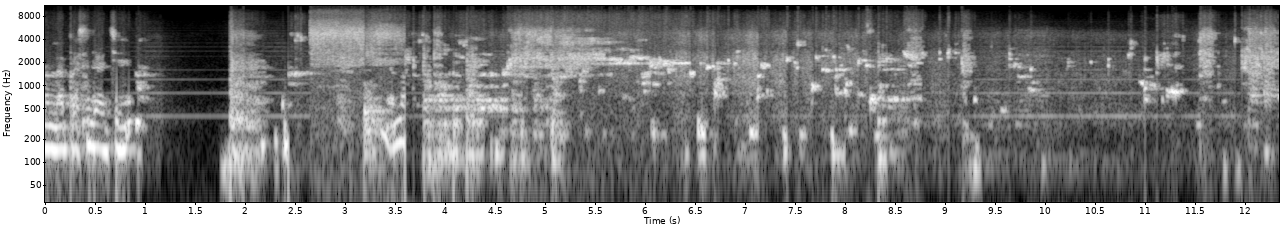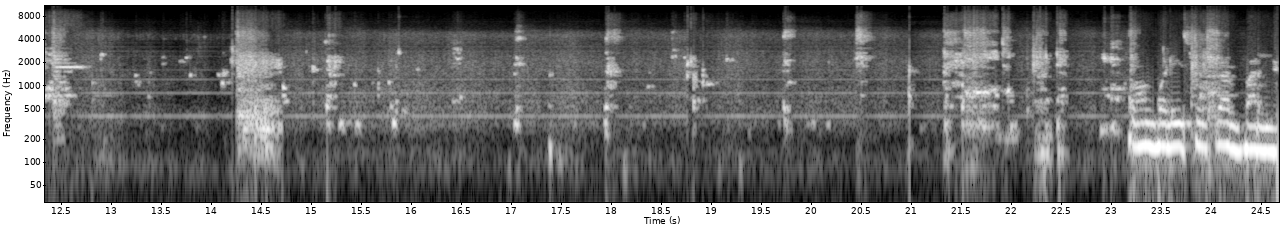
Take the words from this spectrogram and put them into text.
நல்லா பிசைஞ்சாச்சு என்ன சூப்பராக சூப்பரா இருக்கு பாருங்க.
